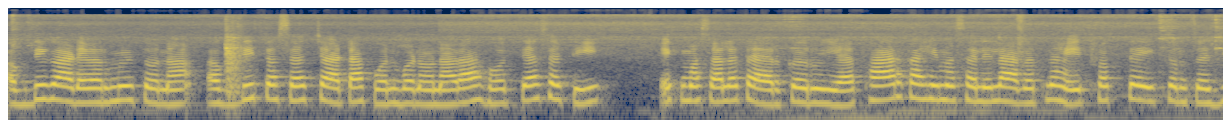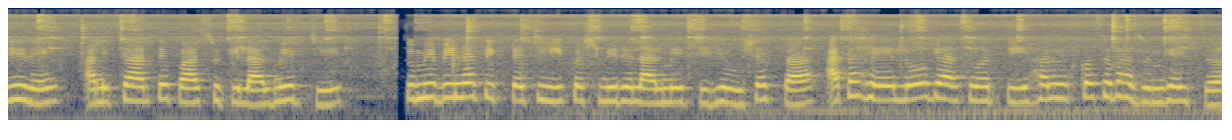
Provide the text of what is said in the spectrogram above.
अगदी गाड्यावर मिळतो ना अगदी तसा चाट आपण बनवणार आहोत. त्यासाठी एक मसाला तयार करूया. फार काही मसाले लागत नाहीत फक्त एक चमचा जिरे आणि चार ते पाच सुकी लाल मिरची. तुम्ही बिना तिखटाची ही कश्मीरी लाल मिरची घेऊ शकता. आता हे लो गॅसवरती हलकंसं भाजून घ्यायचं.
